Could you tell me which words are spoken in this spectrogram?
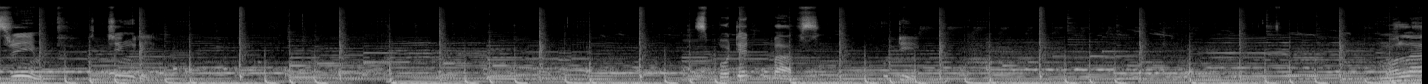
শ্রিম্প চিংড়ি। স্পটেড বার্বস পুটি মলা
